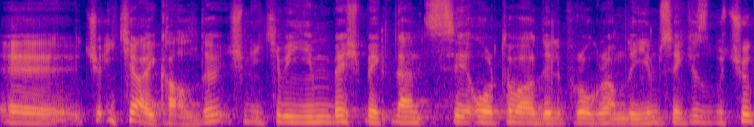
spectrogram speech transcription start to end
e, iki ay kaldı. Şimdi 2025 beklentisi orta vadeli programda 28,5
